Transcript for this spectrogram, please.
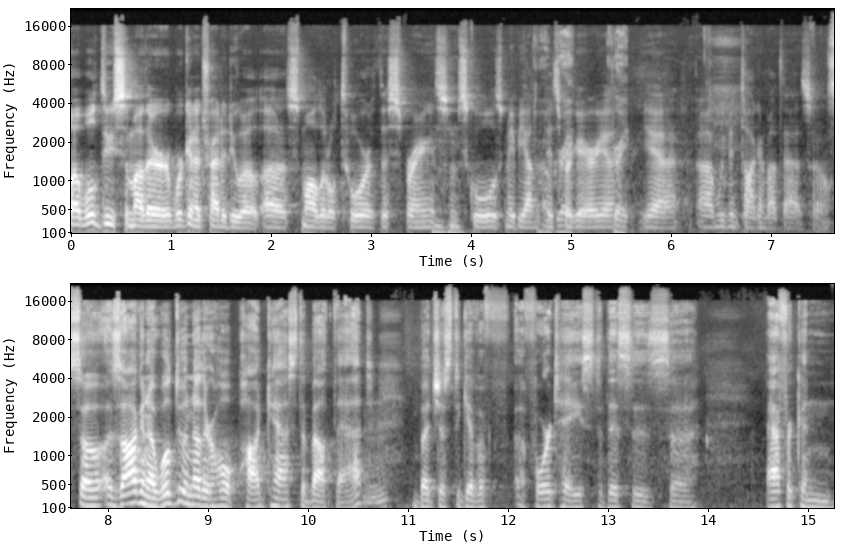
but we'll do some other. We're going to try to do a, a small little tour this spring at some schools, maybe out in the Pittsburgh Mm-hmm. Oh, great, area. great. Yeah, uh, we've been talking about that. So So Azaguno, we'll do another whole podcast about that. Mm-hmm. But just to give a, a foretaste, this is uh, African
